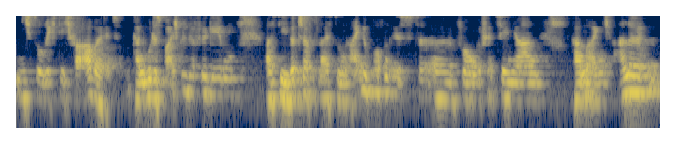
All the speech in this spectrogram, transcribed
nicht so richtig verarbeitet? Kann ein gutes Beispiel dafür geben. Als die Wirtschaftsleistung eingebrochen ist, äh, vor ungefähr zehn Jahren, haben eigentlich alle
